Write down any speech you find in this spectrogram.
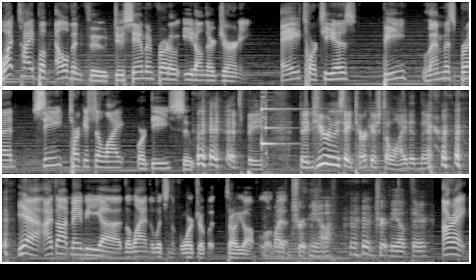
What type of elven food do Sam and Frodo eat on their journey? A. Tortillas. B. Lembas bread. C. Turkish delight. Or D. Soup. it's B. Did you really say Turkish delight in there? yeah, I thought maybe uh, the Lion, the Witch, and the Wardrobe would throw you off a little bit. Might trip me off. trip me up there. All right,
